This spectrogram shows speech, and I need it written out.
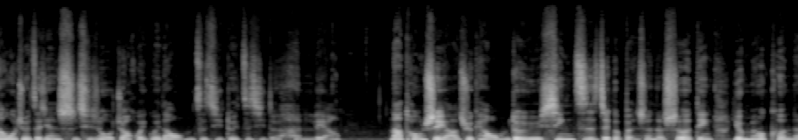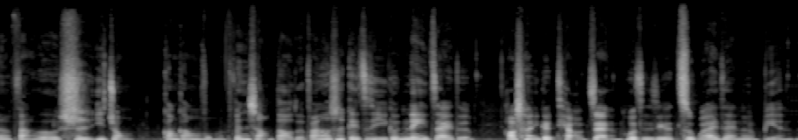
那我觉得这件事其实我就要回归到我们自己对自己的衡量，那同时也要去看我们对于薪资这个本身的设定有没有可能反而是一种刚刚我们分享到的，反而是给自己一个内在的，好像一个挑战或者是一个阻碍在那边。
